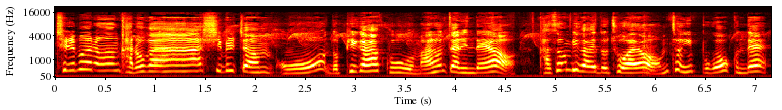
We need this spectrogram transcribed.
7번은 가로가 11.5, 높이가 9, 만원짜리인데요. 가성비가 해도 좋아요. 엄청 이쁘고. 근데,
